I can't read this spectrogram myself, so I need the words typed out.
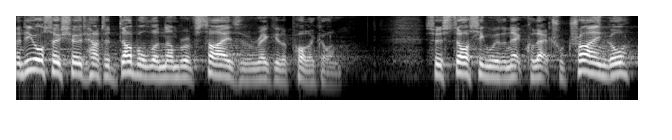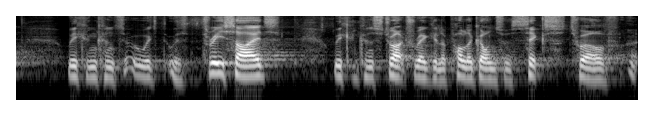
And he also showed how to double the number of sides of a regular polygon. So, starting with an equilateral triangle, we can with, with three sides, we can construct regular polygons with 6, 12,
